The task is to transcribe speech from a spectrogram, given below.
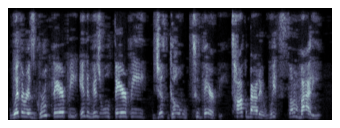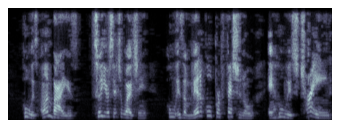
Whether it's group therapy, individual therapy, just go to therapy. Talk about it with somebody who is unbiased to your situation, who is a medical professional and who is trained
